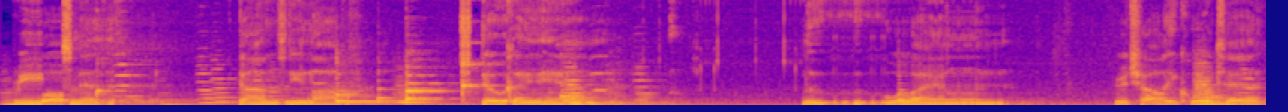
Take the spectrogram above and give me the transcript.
Reed Wallsmith, John Zeloff, Joe Cunningham, Luke Wyland, Rich Halley Quartet,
